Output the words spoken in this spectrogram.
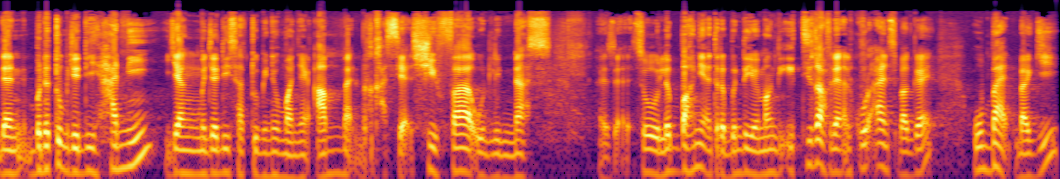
dan benda tu menjadi honey yang menjadi satu minuman yang amat berkhasiat syifaa'un linnas. So lebah ni antara benda yang memang diiktiraf dalam al-Quran sebagai ubat bagi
